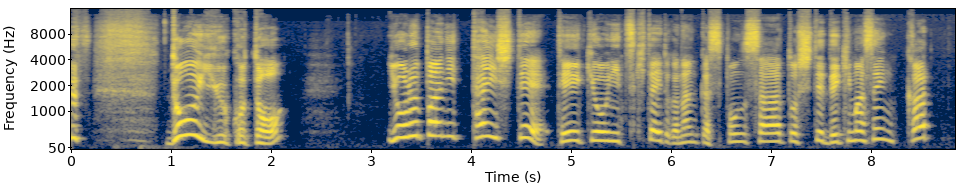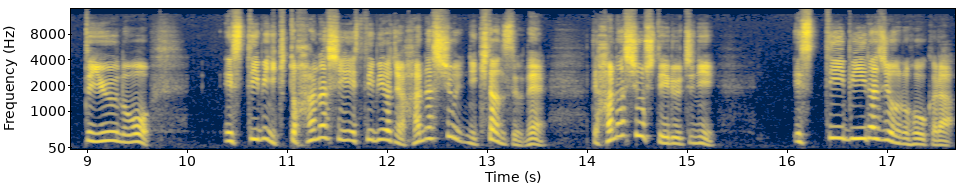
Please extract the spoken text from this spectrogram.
どういうこと？ヨルパに対して提供につきたいとかなんかスポンサーとしてできませんかっていうのを STB にきっと話 STB ラジオに話に来たんですよね。で話をしているうちに STB ラジオの方から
